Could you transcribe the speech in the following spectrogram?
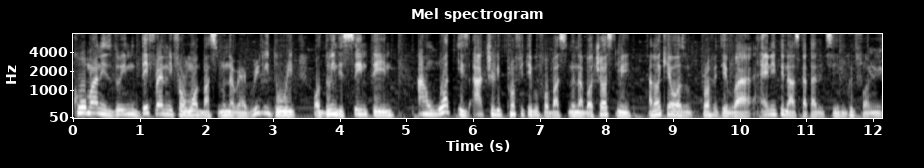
Koeman is doing differently from what Barcelona were really doing or doing the same thing and what is actually profitable for Barcelona. But trust me, I don't care what's profitable. Anything that scattered the team, good for me.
